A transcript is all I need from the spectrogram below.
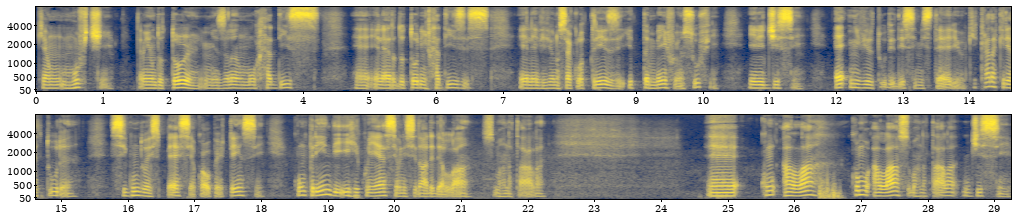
que é um mufti, também um doutor em Islam, muhadis, é, ele era doutor em hadizes, ele viveu no século XIII e também foi um sufi, ele disse, é em virtude desse mistério que cada criatura, segundo a espécie a qual pertence, compreende e reconhece a unicidade de Allah, subhanahu wa ta'ala. É, com Allah, como Allah subhanahu wa ta'ala disse,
